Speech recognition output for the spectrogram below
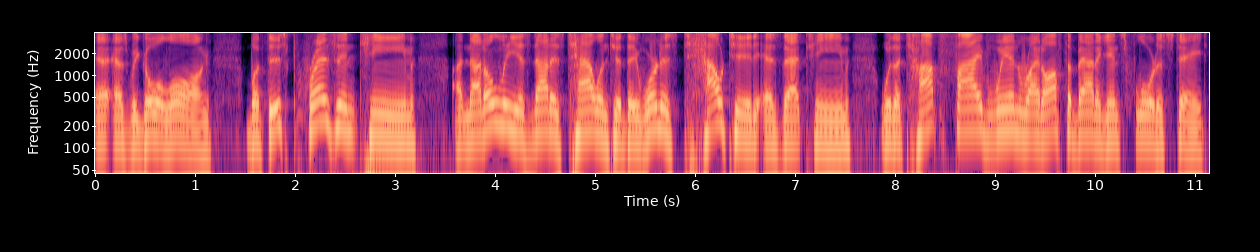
as we go along. But this present team, uh, not only is not as talented, they weren't as touted as that team with a top five win right off the bat against Florida State,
